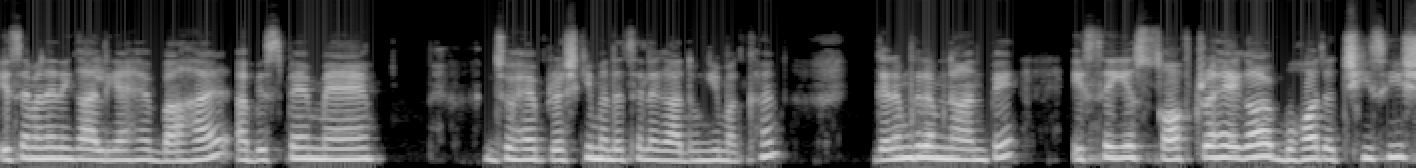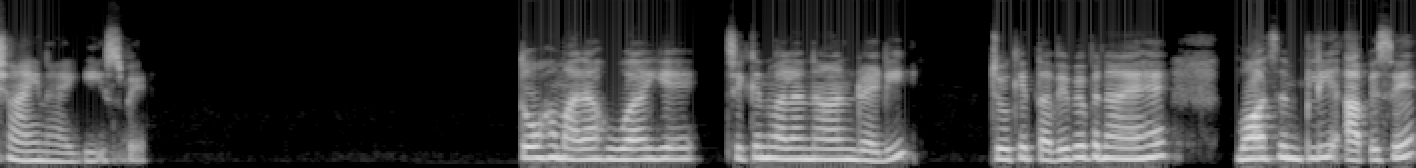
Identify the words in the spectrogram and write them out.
इसे मैंने निकाल लिया है बाहर। अब इस पर मैं जो है ब्रश की मदद से लगा दूँगी मक्खन गरम गरम नान पे। इससे ये सॉफ्ट रहेगा और बहुत अच्छी सी शाइन आएगी इस पर तो हमारा हुआ ये चिकन वाला नान रेडी जो कि तवे पे बनाया है बहुत सिंपली आप इसे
